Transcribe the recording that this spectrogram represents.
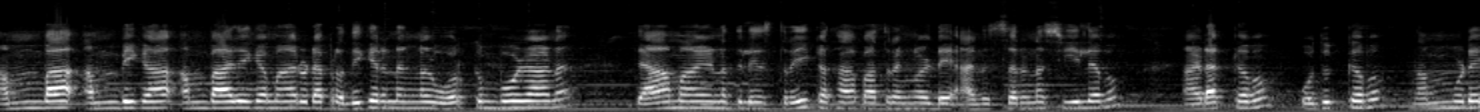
അംബ അംബിക അംബാലികമാരുടെ പ്രതികരണങ്ങൾ ഓർക്കുമ്പോഴാണ് രാമായണത്തിലെ സ്ത്രീ കഥാപാത്രങ്ങളുടെ അനുസരണശീലവും അടക്കവും ഒതുക്കവും നമ്മുടെ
